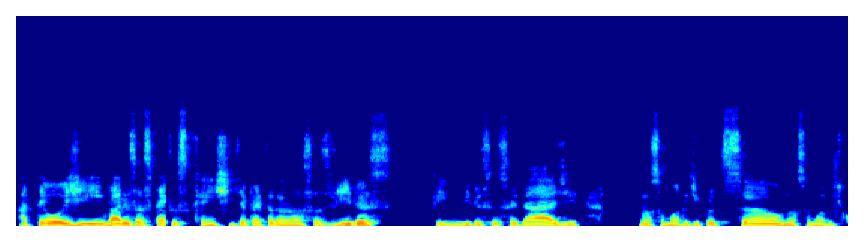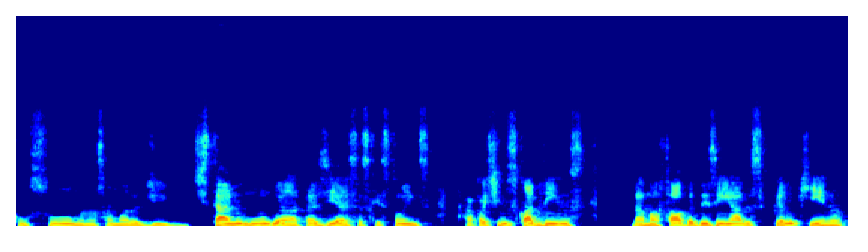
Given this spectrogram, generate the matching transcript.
até hoje em vários aspectos que a gente interpreta das nossas vidas, enfim, vida e sociedade, nosso modo de produção, nosso modo de consumo, nosso modo de, de estar no mundo, ela trazia essas questões a partir dos quadrinhos da Mafalda desenhadas pelo Kino.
